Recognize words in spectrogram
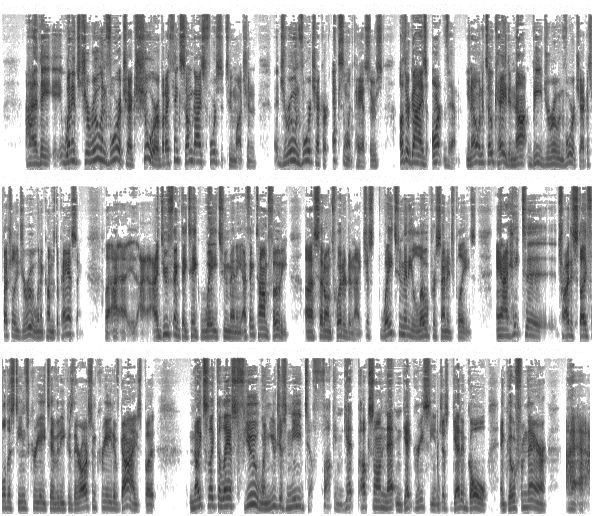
uh, they when it's Giroux and Voracek, sure, but I think some guys force it too much, and Giroux and Voracek are excellent passers. Other guys aren't them, you know, and it's okay to not be Giroux and Voracek, especially Giroux when it comes to passing. I, I, I do think they take way too many. I think Tom Foti uh, said on Twitter tonight, just way too many low percentage plays. And I hate to try to stifle this team's creativity because there are some creative guys, but nights like the last few when you just need to fucking get pucks on net and get greasy and just get a goal and go from there. I, I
